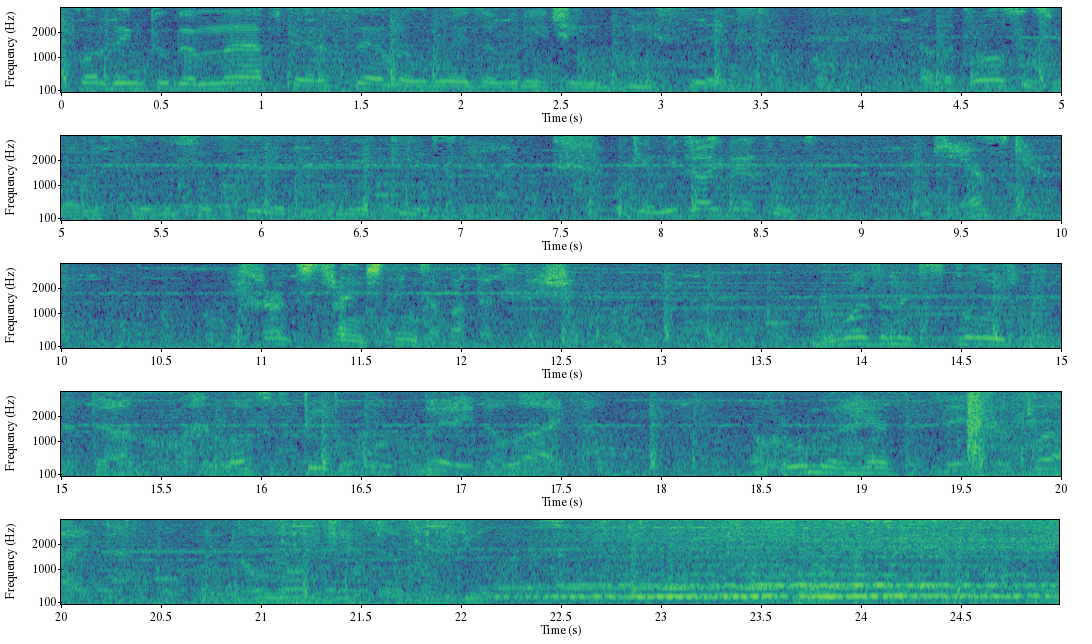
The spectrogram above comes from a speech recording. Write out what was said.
According to the map, there are several ways of reaching D6. Now, the closest one is through the facilities near Kievska. Okay, we try that route. Kievska. I've heard strange things about that station. There was an explosion in the tunnel, and lots of people were buried alive. A rumor has it they survived, but no longer resemble humans. Also say something strange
